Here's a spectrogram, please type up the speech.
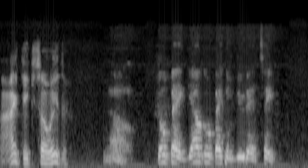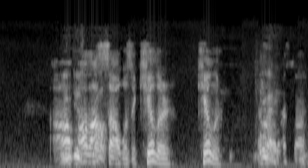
I didn't think so either. No. Go back. Y'all go back and view that tape. All, all I saw was a killer, killing. That's all Right.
